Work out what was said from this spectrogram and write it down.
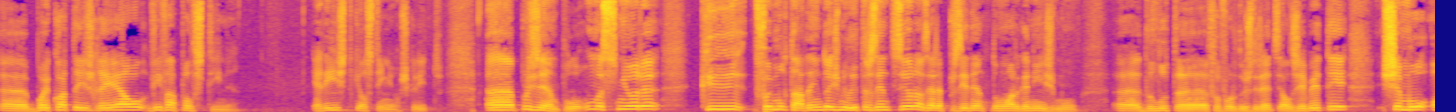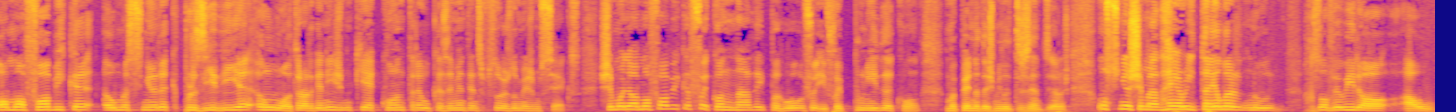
eh, boicota Israel, viva a Palestina. Era isto que eles tinham escrito. Ah, por exemplo, uma senhora que foi multada em 2.300 euros, era presidente de um organismo ah, de luta a favor dos direitos LGBT, chamou homofóbica a uma senhora que presidia a um outro organismo que é contra o casamento entre pessoas do mesmo sexo. Chamou-lhe homofóbica, foi condenada e pagou foi, foi punida com uma pena de 2.300 euros. Um senhor chamado Harry Taylor no- resolveu ir ao, ao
